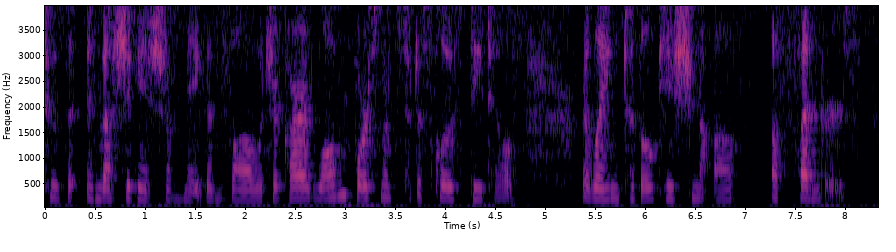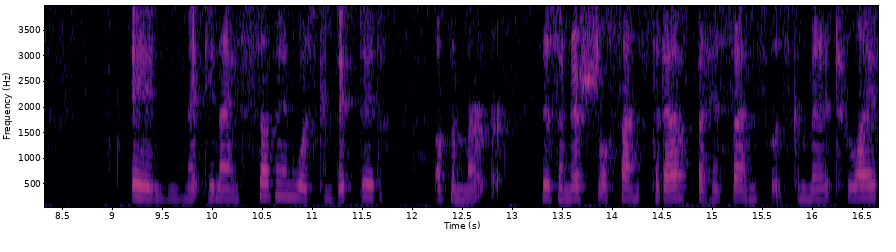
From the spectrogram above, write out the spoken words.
to the investigation of Megan's Law, which required law enforcement to disclose details relating to the location of offenders in 1997 was convicted of the murder. His initial sentence to death, but his sentence was committed to life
